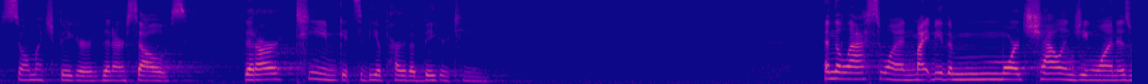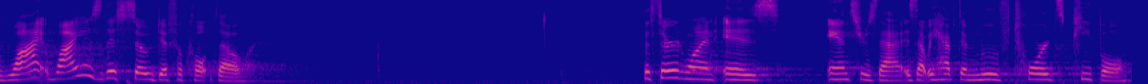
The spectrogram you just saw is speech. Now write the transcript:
so much bigger than ourselves that our team gets to be a part of a bigger team. And the last one might be the more challenging one is why, why is this so difficult though? The third one is answers that is that we have to move towards people.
